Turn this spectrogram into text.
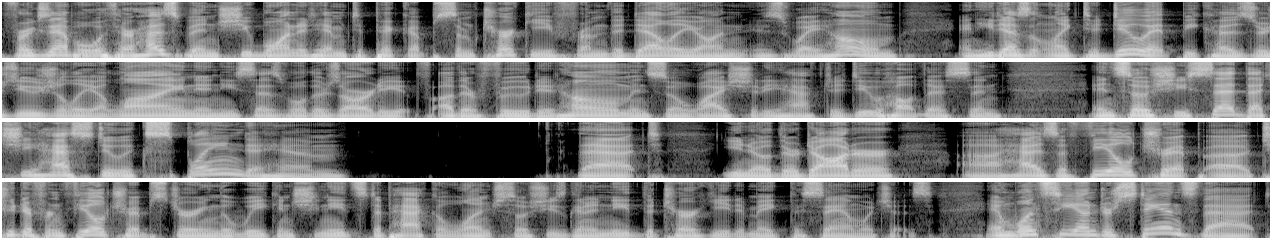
for example, with her husband, she wanted him to pick up some turkey from the deli on his way home, and he doesn't like to do it because there's usually a line, and he says, "Well, there's already other food at home, and so why should he have to do all this?" and and so she said that she has to explain to him that you know their daughter uh, has a field trip, uh, two different field trips during the week, and she needs to pack a lunch, so she's going to need the turkey to make the sandwiches. And once he understands that,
